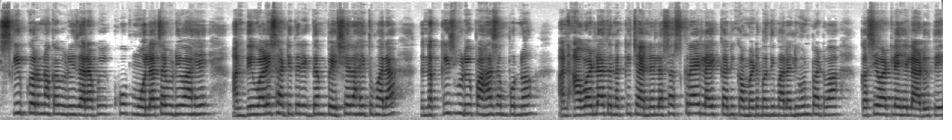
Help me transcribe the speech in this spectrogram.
स्किप करू नका व्हिडिओ जरा पण खूप मोलाचा व्हिडिओ आहे. आणि दिवाळीसाठी तर एकदम स्पेशल आहे तुम्हाला. तर नक्कीच व्हिडिओ पहा संपूर्ण. आणि आवडला तर नक्की चॅनलला सबस्क्राईब लाईक आणि कमेंटमध्ये मला लिहून पाठवा. कसे वाटले हे लाडू ते?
